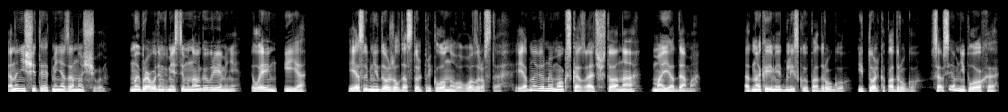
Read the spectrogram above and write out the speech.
она не считает меня заносчивым. Мы проводим вместе много времени, Лейн и я. Если б не дожил до столь преклонного возраста, я бы, наверное, мог сказать, что она моя дама. Однако иметь близкую подругу, и только подругу, совсем неплохо,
